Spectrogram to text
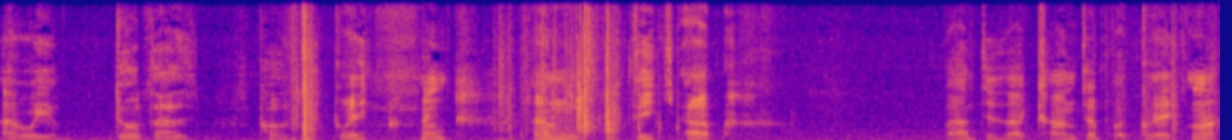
I will do that progress thing and dig up to the for great much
